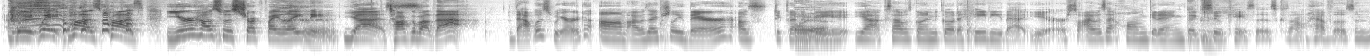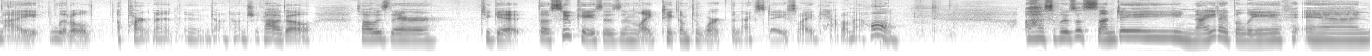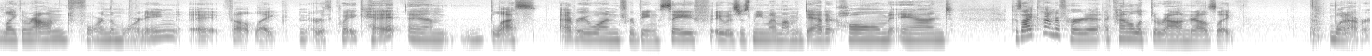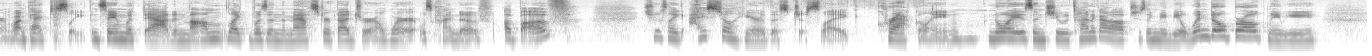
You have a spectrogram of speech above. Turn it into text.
wait, wait, pause, pause. Your house was struck by lightning. yes. Talk about that. that was weird. Um, I was actually there. I was going to Oh, yeah? be, yeah, because I was going to go to Haiti that year. So I was at home getting big suitcases because I don't have those in my little apartment in downtown Chicago. So I was there to get those suitcases and like take them to work the next day so I'd have them at home. Uh, so it was a Sunday night, I believe, and like around four in the morning, it felt like an earthquake hit. And bless everyone for being safe. It was just me, my mom, and dad at home. And because I kind of heard it, I kind of looked around and I was like, whatever, and went back to sleep. And same with dad. And mom, like, was in the master bedroom where it was kind of above. She was like, I still hear this just like crackling noise. And she would kind of got up. She was like, maybe a window broke, maybe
